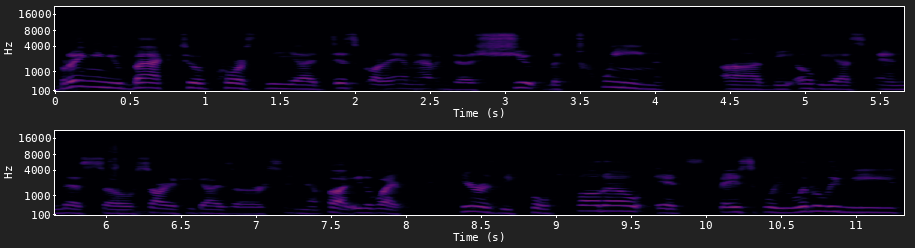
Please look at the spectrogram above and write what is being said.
bringing you back to, of course, the uh, Discord. I am having to shoot between uh, the OBS and this, so sorry if you guys are seeing that. But either way, here is the full photo. It's basically literally me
